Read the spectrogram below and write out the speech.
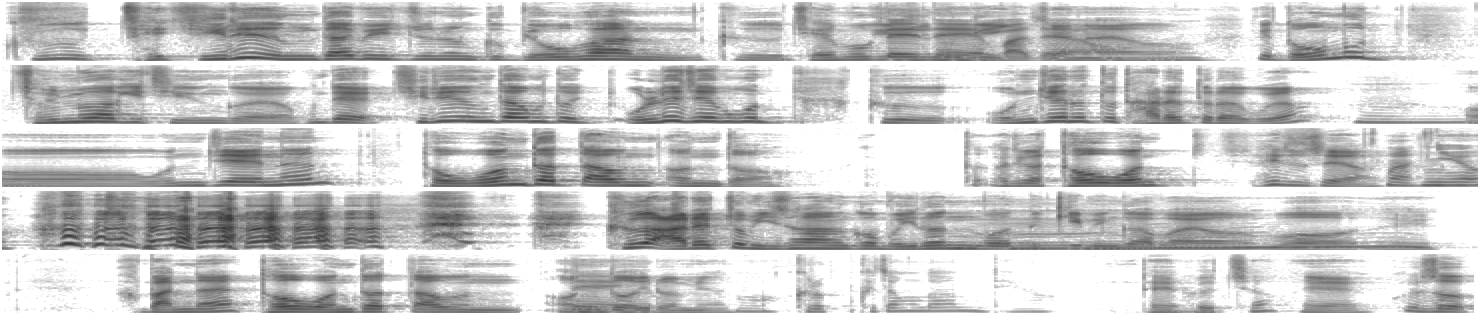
그 제- 질의 응답이 주는 그 묘한 그 제목이 주는 네네 게 맞아요. 있잖아요. 음. 너무 절묘하게 지은 거예요. 근데 질의 응답은 또 원래 제목은 그 원제는 또 다르더라고요. 음. 어 원제는 The Wonder Down Under. The- 그러니까 더원 해주세요. 아니요. 그 아래 좀 이상한 거 뭐 이런 뭐 음. 느낌인가 봐요. 뭐 예. 그 맞나요? The Wonder Down Under 네. 이러면. 뭐 그, 그 정도 하면 돼요. 네, 그렇죠. 예. 그래서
